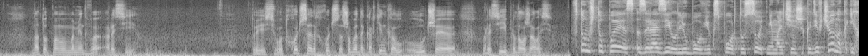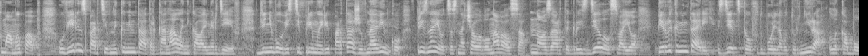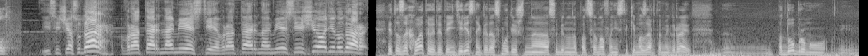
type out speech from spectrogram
на тот момент в России. То есть вот хочется, хочется, чтобы эта картинка лучше в России продолжалась. В том, что ПС заразил любовью к спорту сотни мальчишек и девчонок, их мам и пап, уверен спортивный комментатор канала Николай Мердеев. Для него вести прямые репортажи в новинку. Признается, сначала волновался, но азарт игры сделал свое. Первый комментарий с детского футбольного турнира «Локобол». И сейчас удар. Вратарь на месте. Вратарь на месте. Еще один удар. Это захватывает, это интересно, и когда смотришь, на, особенно на пацанов, они с таким азартом играют по-доброму,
